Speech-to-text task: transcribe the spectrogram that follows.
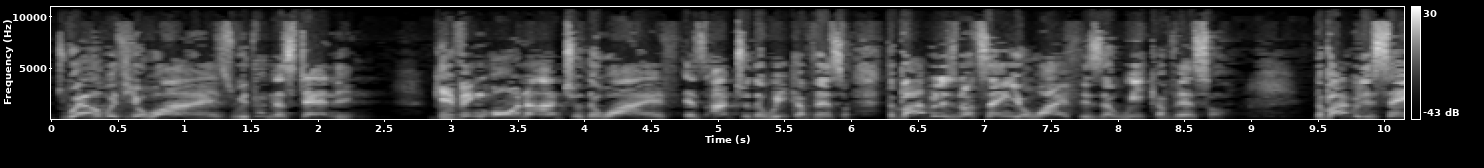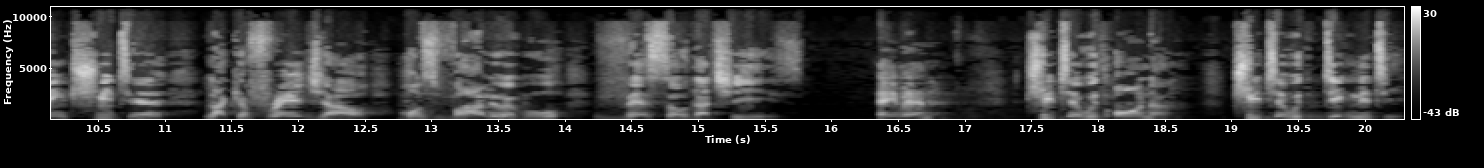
dwell with your wives with understanding, giving honor unto the wife as unto the weaker vessel. The Bible is not saying your wife is a weaker vessel. The Bible is saying treat her like a fragile, most valuable vessel that she is. Amen? Treat her with honor. Treat her with dignity.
